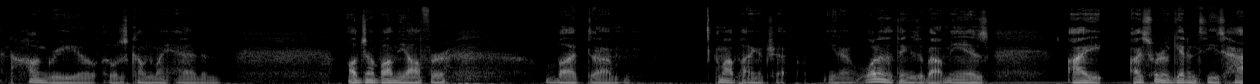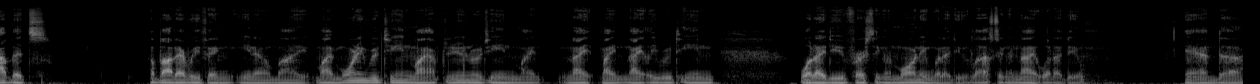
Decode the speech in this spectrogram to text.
and hungry, it'll, it'll, just come to my head and I'll jump on the offer. But um, I'm not planning a trip. You know, one of the things about me is I I sort of get into these habits about everything. You know, my my morning routine, my afternoon routine, my night my nightly routine, what I do first thing in the morning, what I do last thing at night, what I do, and uh,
